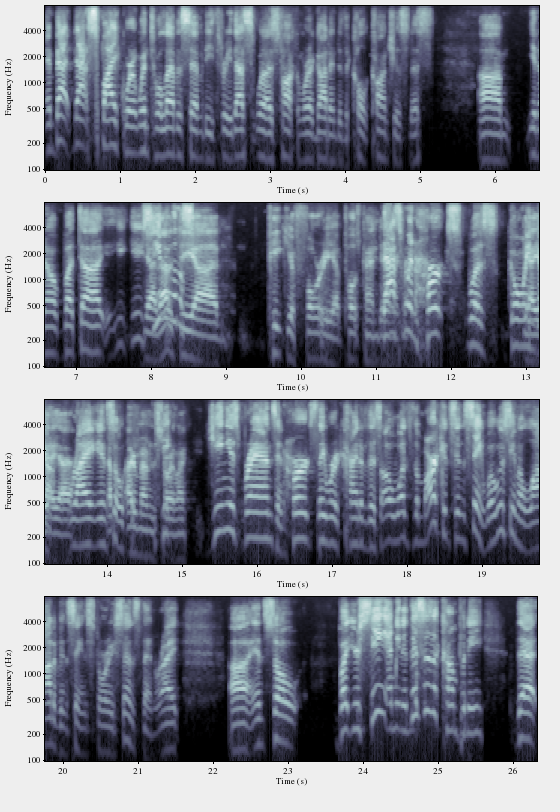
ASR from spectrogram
and that that spike where it went to 1173 that's what i was talking where it got into the cult consciousness um, you know but uh, you, you yeah, see that a was the uh, peak euphoria post pandemic. that's when hertz was going Yeah, yeah, up yeah. right and so I remember the storyline. genius brands and hertz they were kind of this oh what's the market's insane well we've seen a lot of insane stories since then right uh, and so but you're seeing i mean this is a company that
